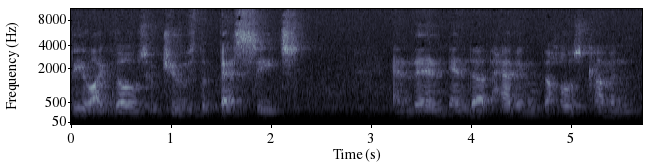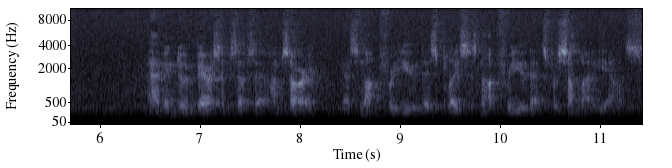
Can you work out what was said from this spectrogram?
be like those who choose the best seats and then end up having the host come and having to embarrass himself say, I'm sorry, that's not for you. This place is not for you. That's for somebody else.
